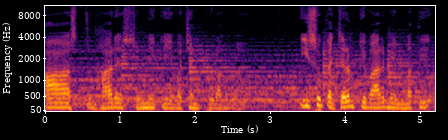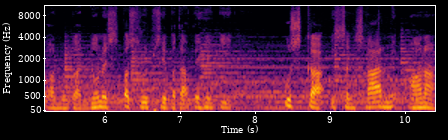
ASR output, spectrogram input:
आज तुम्हारे सुनने के वचन पूरा हुआ है। यीशु का जन्म के बारे में मती और लुका दोनों स्पष्ट रूप से बताते हैं कि उसका इस संसार में आना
